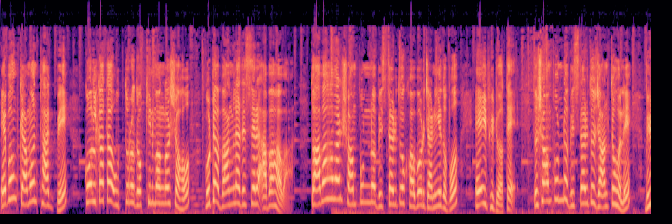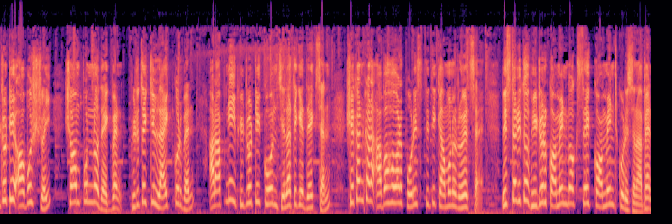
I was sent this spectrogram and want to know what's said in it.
এবং কেমন থাকবে কলকাতা, উত্তর ও দক্ষিণবঙ্গ সহ গোটা বাংলাদেশের আবহাওয়া? তো আবহাওয়ার সম্পূর্ণ বিস্তারিত খবর জানিয়ে দেবো এই ভিডিওতে। তো সম্পূর্ণ বিস্তারিত জানতে হলে ভিডিওটি অবশ্যই সম্পূর্ণ দেখবেন। ভিডিওতে একটি লাইক করবেন। আর আপনি এই ভিডিওটি কোন জেলা থেকে দেখছেন, সেখানকার আবহাওয়ার পরিস্থিতি কেমন রয়েছে, বিস্তারিত ভিডিওর কমেন্ট বক্সে কমেন্ট করে জানাবেন।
